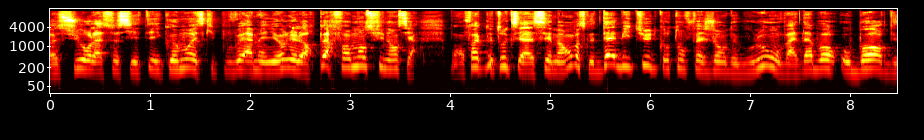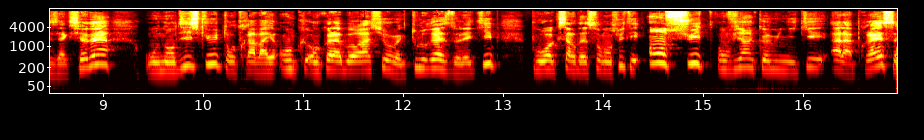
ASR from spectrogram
euh, sur la société comment est-ce qu'ils pouvaient améliorer leur performance financière. Bon, en fait, le truc, c'est assez marrant parce que d'habitude, quand on fait ce genre de boulot, on va d'abord au bord des actionnaires, on en discute, on travaille en, collaboration avec tout le reste de l'équipe pour que ensuite et ensuite, on vient communiquer à la presse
